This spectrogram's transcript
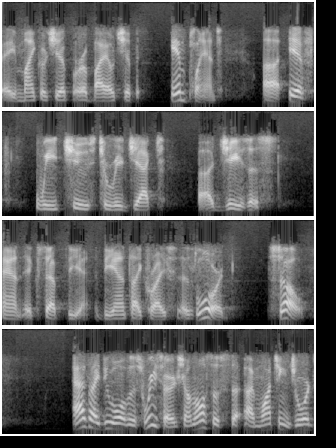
a microchip or a biochip implant uh, if we choose to reject uh, Jesus and accept the the Antichrist as Lord. So, as I do all this research, I'm also I'm watching George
